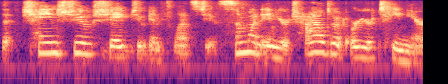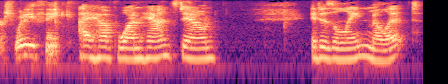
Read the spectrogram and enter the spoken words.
that changed you, shaped you, influenced you. Someone in your childhood or your teen years. What do you think? I have one hands down. It is Elaine Millett.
